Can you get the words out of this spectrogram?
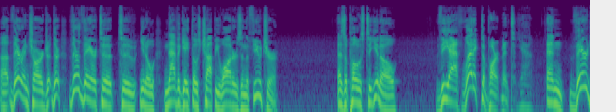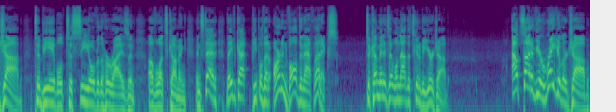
Uh, they're in charge. They're they're there to to you know navigate those choppy waters in the future, as opposed to you know the athletic department. Yeah and their job to be able to see over the horizon of what's coming. Instead, they've got people that aren't involved in athletics to come in and say, well, now that's going to be your job. Outside of your regular job,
